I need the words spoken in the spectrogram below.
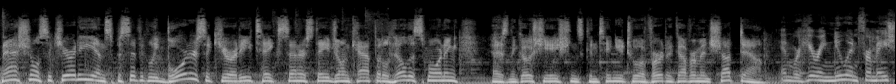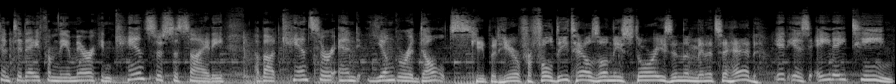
National security and specifically border security takes center stage on Capitol Hill this morning as negotiations continue to avert a government shutdown. And we're hearing new information today from the American Cancer Society about cancer and younger adults. Keep it here for full details on these stories in the minutes ahead. It is 818.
